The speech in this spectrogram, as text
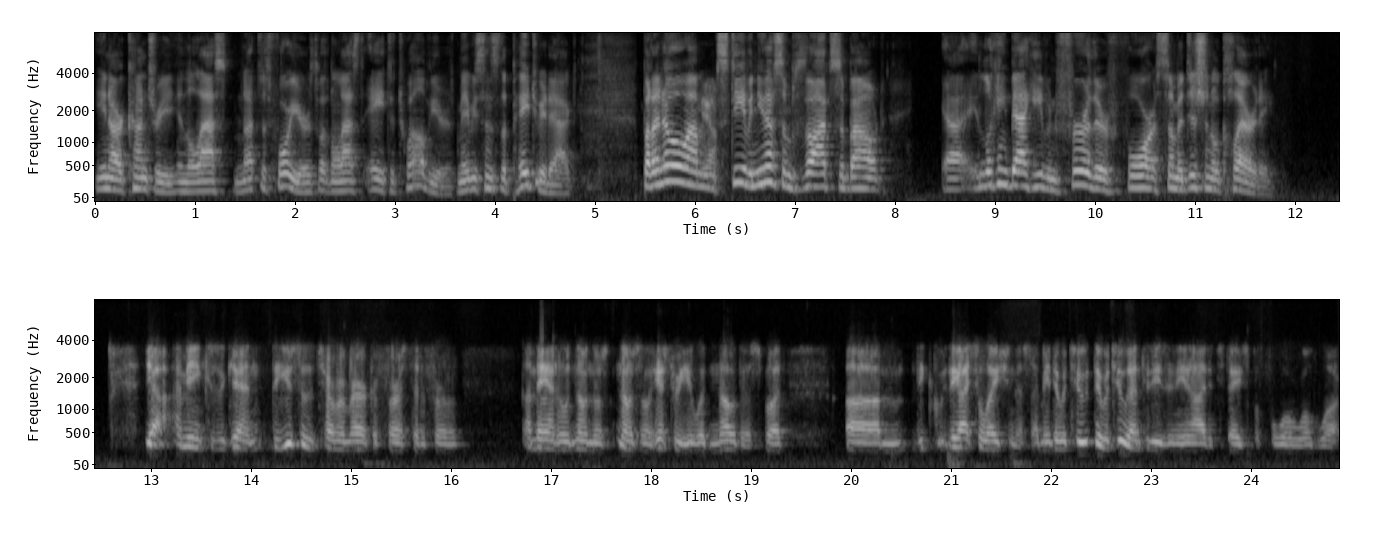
in our country in the last not just four years, but in the last eight to twelve years, maybe since the Patriot Act. But I know, um, Yeah. Stephen, you have some thoughts about uh, looking back even further for some additional clarity. Yeah, I mean, because again, the use of the term "America First, and for a man who knows knows the history, he wouldn't know this, but um, the the isolationists. I mean, there were two there were two entities in the United States before World War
